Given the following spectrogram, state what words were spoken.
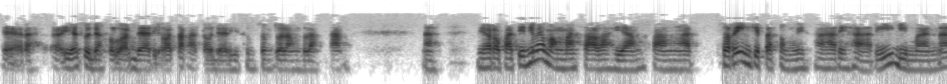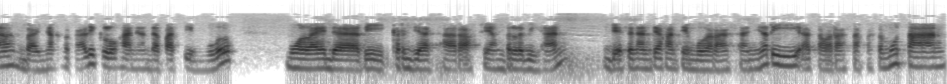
daerah uh, ya sudah keluar dari otak atau dari sumsum tulang belakang. Nah, neuropati ini memang masalah yang sangat sering kita temui sehari-hari, di mana banyak sekali keluhan yang dapat timbul mulai dari kerja saraf yang berlebihan, biasanya nanti akan timbul rasa nyeri atau rasa kesemutan,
